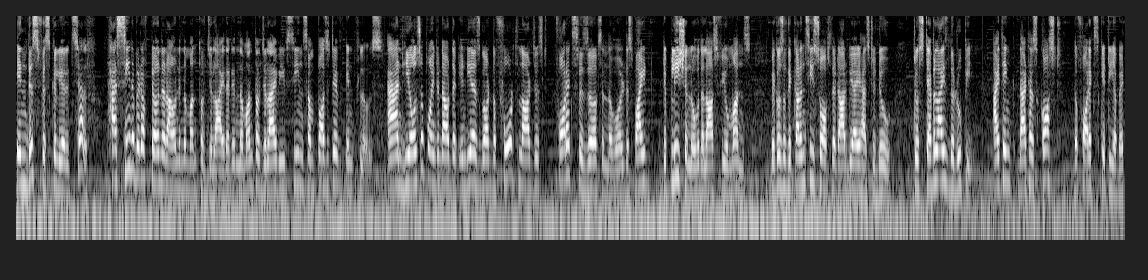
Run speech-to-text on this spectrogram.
in this fiscal year itself has seen a bit of turnaround in the month of July. That in the month of July, we've seen some positive inflows. And he also pointed out that India has got the fourth largest forex reserves in the world, despite depletion over the last few months because of the currency swaps that RBI has to do to stabilize the rupee. I think that has cost the forex kitty a bit.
